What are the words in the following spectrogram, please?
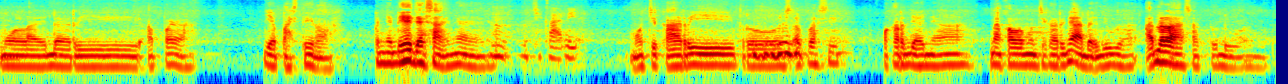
Mulai dari apa ya? Ya pastilah. Penyedia jasanya ya. Hmm, mucikari. Mucikari terus apa sih pekerjanya nah kalau mucikarinya ada juga. Adalah satu dua gitu.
